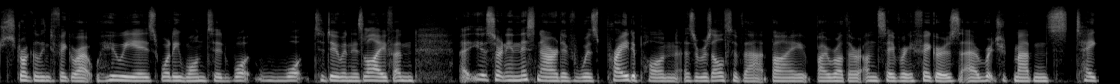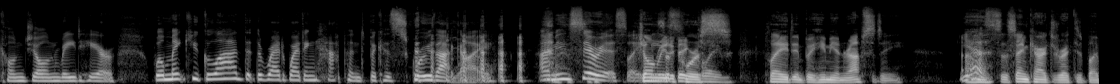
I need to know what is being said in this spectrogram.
struggling to figure out who he is, what he wanted, what what to do in his life, and uh, certainly in this narrative was preyed upon as a result of that by by rather unsavory figures. Uh, Richard Madden's take on John Reid here will make you glad that the red wedding happened because screw that guy. I mean, seriously, John Reid, of course, claim. played in Bohemian Rhapsody. Uh, Yes. so the same character directed by,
